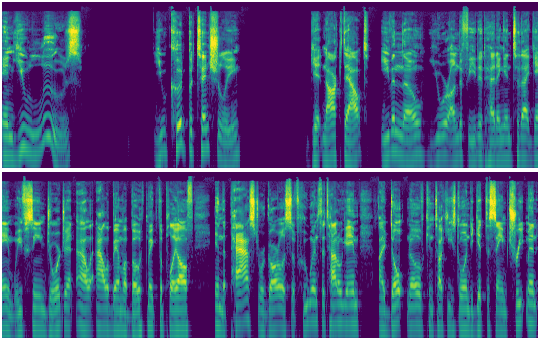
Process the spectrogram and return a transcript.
and you lose, you could potentially get knocked out, even though you were undefeated heading into that game. We've seen Georgia and Alabama both make the playoff in the past, regardless of who wins the title game. I don't know if Kentucky's going to get the same treatment.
